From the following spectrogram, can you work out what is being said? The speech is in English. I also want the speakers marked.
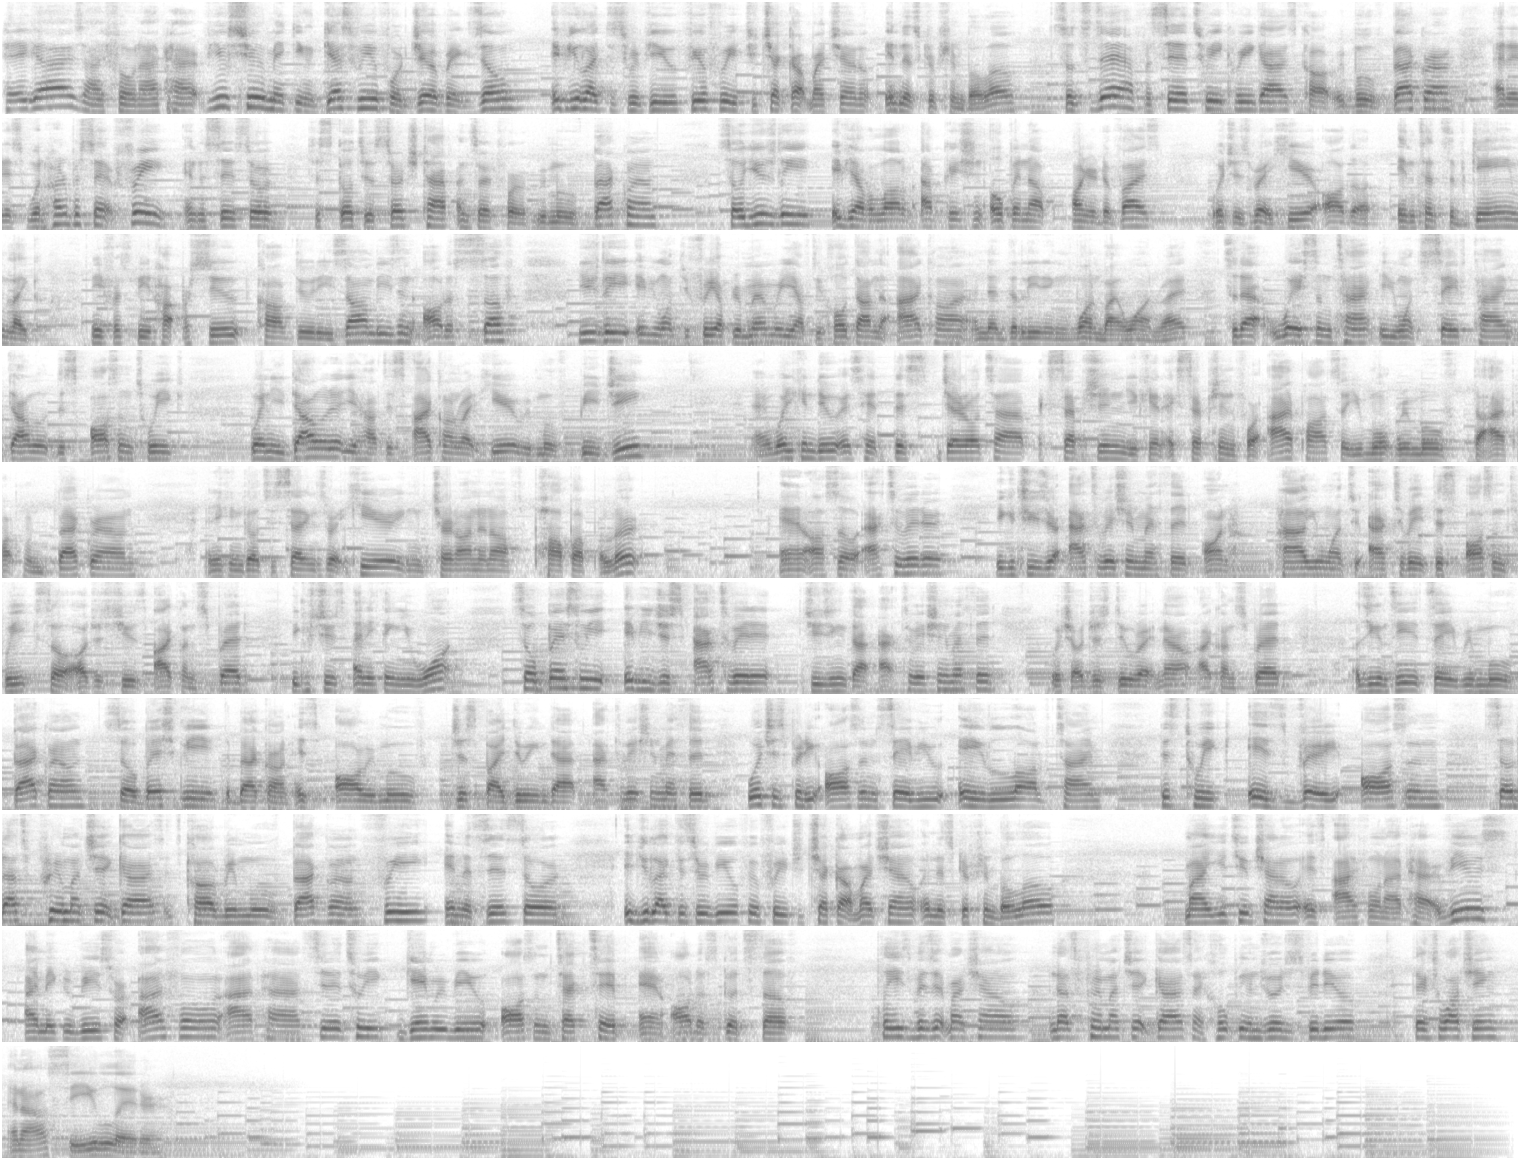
Speaker 1: Hey guys, iPhone iPad reviews here making a guest review for Jailbreak Zone. If you like this review, feel free to check out my channel in the description below. So today I have a Cydia tweak for you guys called Remove Background and it is 100% free in the Cydia store. Just go to the search tab and search for Remove Background. So usually if you have a lot of application open up on your device, which is right here, all the intensive game like Need for Speed Hot Pursuit, Call of Duty Zombies and all this stuff, Usually if you want to free up your memory, you have to hold down the icon and then deleting one by one, right? So that wastes some time. If you want to save time, download this awesome tweak. When you download it, you have this icon right here, remove BG. And what you can do is hit this general tab, exception. You can exception for iPod so you won't remove the iPod from the background. And you can go to settings right here. You can turn on and off pop-up alert. And also activator you can choose your activation method on how you want to activate this awesome tweak. So I'll just choose icon spread. You can choose anything you want. So basically, if you just activate it using that activation method, which I'll just do right now, icon spread. As you can see, it's a remove background. So basically, the background is all removed just by doing that activation method, which is pretty awesome, save you a lot of time. This tweak is very awesome. So that's pretty much it guys. It's called Remove Background free in the Cydia store. If you like this review, feel free to check out my channel in the description below. My YouTube channel is iPhone iPad Reviews. I make reviews for iPhone, iPad, Cydia Tweak, game review, awesome tech tip, and all this good stuff. Please visit my channel. And that's pretty much it guys. I hope you enjoyed this video. Thanks for watching, and I'll see you later.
